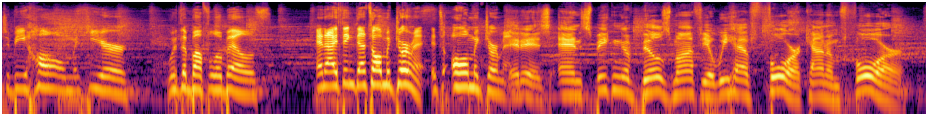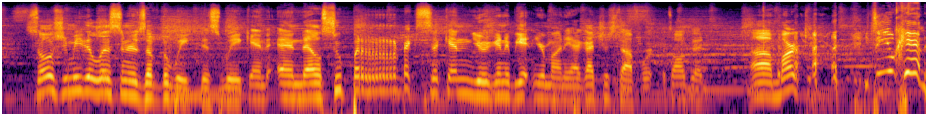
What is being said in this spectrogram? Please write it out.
to be home here with the Buffalo Bills. And I think that's all McDermott. It's all McDermott. It is. And speaking of Bills Mafia, we have four, count them, four social media listeners of the week this week. And and El Super Mexican, you're going to be getting your money. I got your stuff. We're, it's all good. Uh, Mark, See, you can't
